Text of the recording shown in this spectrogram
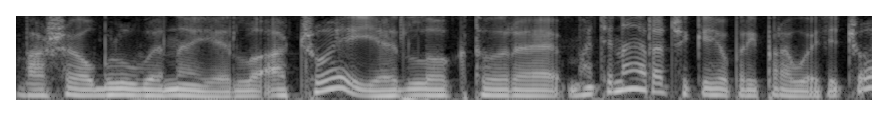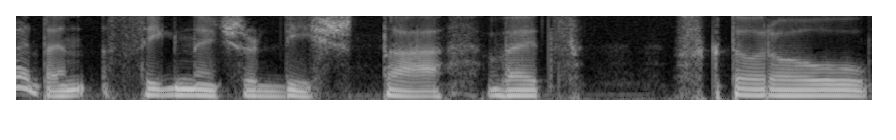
vaše obľúbené jedlo a čo je jedlo, ktoré máte najradšej, keď ho pripravujete? Čo je ten signature dish, tá vec, s ktorou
